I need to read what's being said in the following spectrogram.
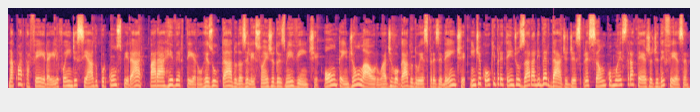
Na quarta-feira, ele foi indiciado por conspirar para reverter o resultado das eleições de 2020. Ontem, John Lauro, advogado do ex-presidente, indicou que pretende usar a liberdade de expressão como estratégia de defesa.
